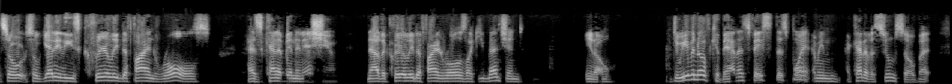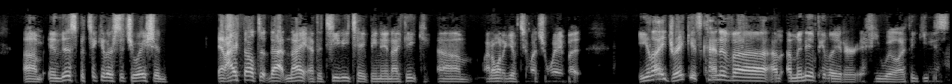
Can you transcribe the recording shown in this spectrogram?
so so getting these clearly defined roles has kind of been an issue. Now the clearly defined roles, like you mentioned, you know, do we even know if Cabana's faced at this point? I mean, I kind of assume so, but um, in this particular situation, and I felt it that night at the TV taping, and I think um, I don't want to give too much away, but Eli Drake is kind of a, a, manipulator, if you will. I think he's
